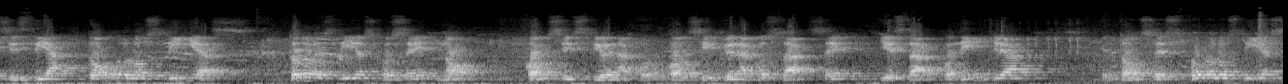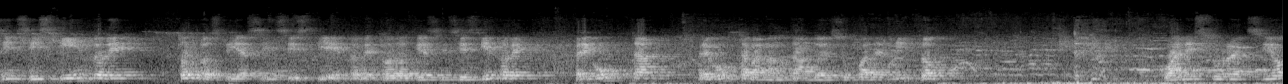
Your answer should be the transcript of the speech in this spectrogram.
insistía todos los días, todos los días José no consistió en, acostarse y estar con ella. Entonces todos los días insistiéndole, todos los días insistiéndole, todos los días insistiéndole, Pregunta, pregunta, va anotando en su cuadernito. ¿Cuál es su reacción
